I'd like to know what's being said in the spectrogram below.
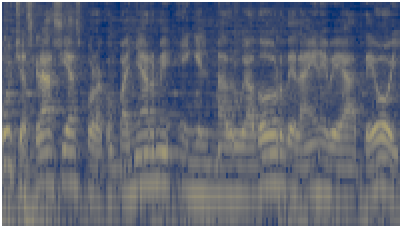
Muchas gracias por acompañarme en el madrugador de la NBA de hoy.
